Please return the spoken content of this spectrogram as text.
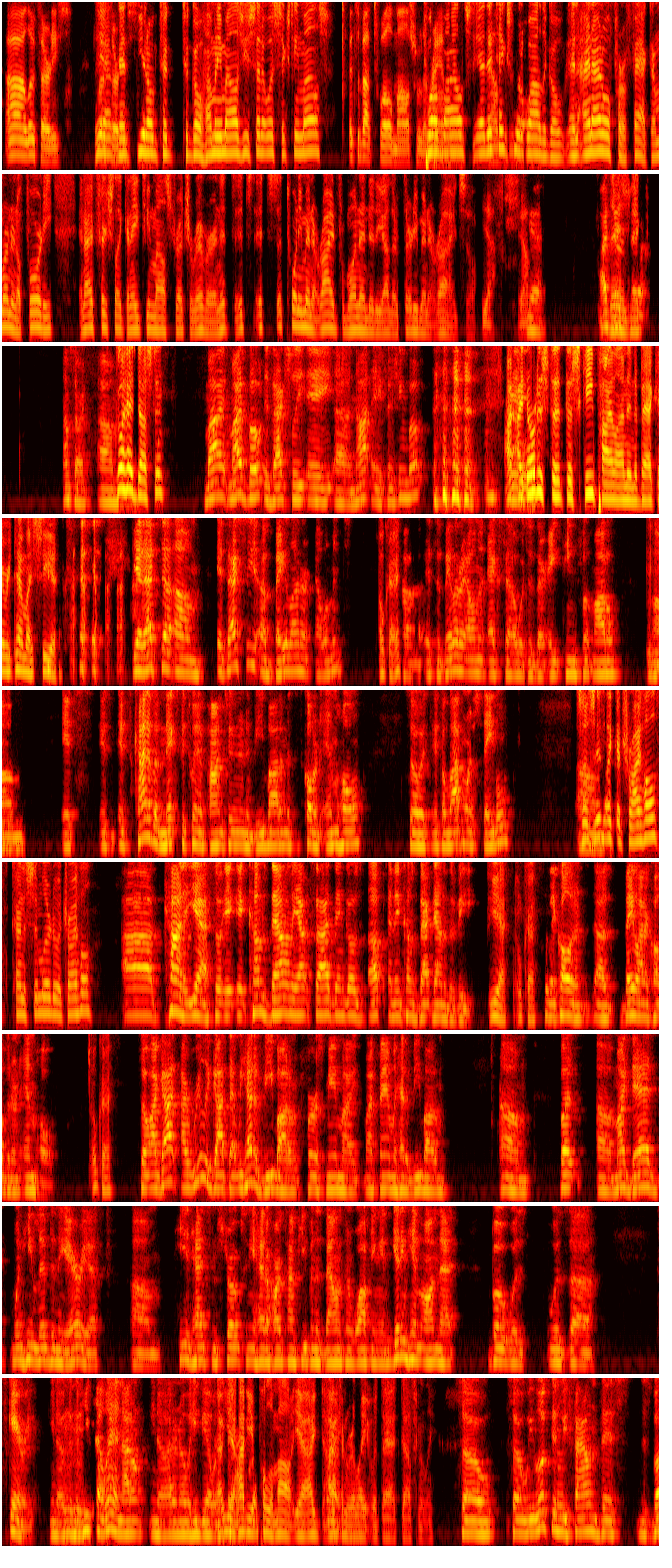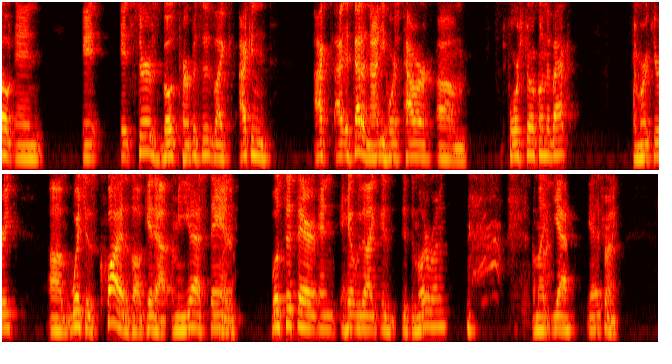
Uh, low 30s. Low Yeah, 30s. that's you know to to go how many miles you said it was 16 miles? It's about 12 miles from the 12 ramp. miles. Yeah, that takes a the- little while to go. And, and I know for a fact I'm running a 40 and I fish like an 18 mile stretch of river and it's it's it's a 20 minute ride from one end to the other, 30 minute ride. So Yeah. yeah, Yeah. I There fish. back. I'm sorry. Um, go ahead, Dustin. My my boat is actually a uh, not a fishing boat. I, I noticed the, the ski pylon in the back every time I see it. Yeah, that's a um. It's actually a Bayliner Element. Okay. Uh, it's a Bayliner Element XL, which is their 18 foot model. Mhm. Um, it's it's it's kind of a mix between a pontoon and a V bottom. It's, it's called an M hull, so it's it's a lot more stable. so is it Um, like a tri hull, kind of similar to a tri hull? Uh, kind of yeah. So it, it comes down on the outside, then goes up, and then comes back down to the V. Yeah. Okay. So they call it a uh, Bayliner calls it an M hull. Okay. So I got, I really got that. We had a V bottom at first. Me and my my family had a V bottom, um, but uh, my dad, when he lived in the area, um, he had had some strokes and he had a hard time keeping his balance and walking. And getting him on that boat was was uh, scary, you know, because Mhm. if he fell in, I don't, you know, I don't know what he'd be able to. Uh, yeah. How do you pull him out? Yeah, I, I can relate with that definitely. So so we looked and we found this this boat and it it serves both purposes. Like I can I, I it's got a 90 horsepower um four stroke on the back, a Mercury, um, which is quiet as all get out. I mean, you ask Stan, Yeah. we'll sit there and he'll be like, Is is the motor running? I'm like, Yeah, yeah, it's running.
